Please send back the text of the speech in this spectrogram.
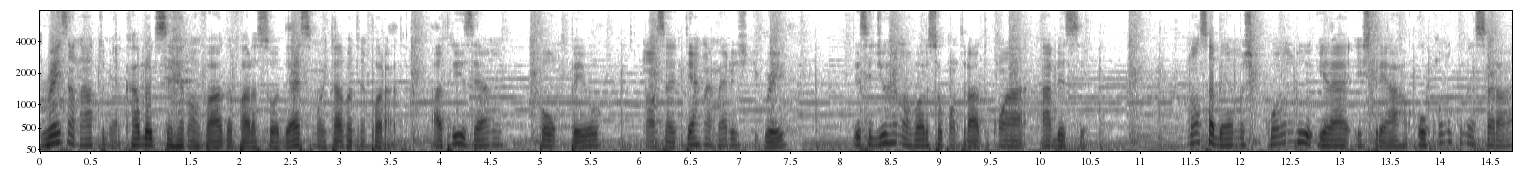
Grey's Anatomy acaba de ser renovada para sua 18ª temporada. A atriz Ellen Pompeo, nossa eterna Meredith Grey, decidiu renovar o seu contrato com a ABC. Não sabemos quando irá estrear ou quando começará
